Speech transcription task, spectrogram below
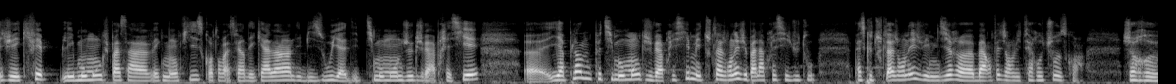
je vais kiffer les moments que je passe avec mon fils quand on va se faire des câlins, des bisous. Il y a des petits moments de jeu que je vais apprécier. Euh, il y a plein de petits moments que je vais apprécier, mais toute la journée je vais pas l'apprécier Parce que toute la journée, je vais me dire, euh, bah en fait, j'ai envie de faire autre chose, quoi. Genre, euh,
